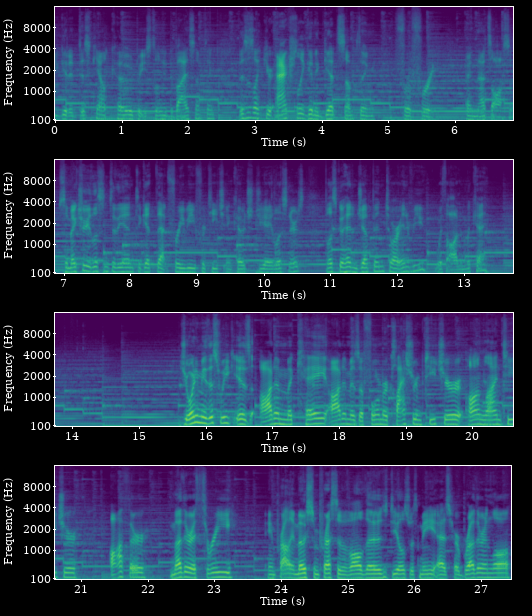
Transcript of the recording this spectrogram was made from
you get a discount code, but you still need to buy something. This is like you're actually going to get something for free. And that's awesome. So make sure you listen to the end to get that freebie for Teach and Coach GA listeners. But let's go ahead and jump into our interview with Autumn McKay. Joining me this week is Autumn McKay. Autumn is a former classroom teacher, online teacher, author, mother of three, and probably most impressive of all those deals with me as her brother in law.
